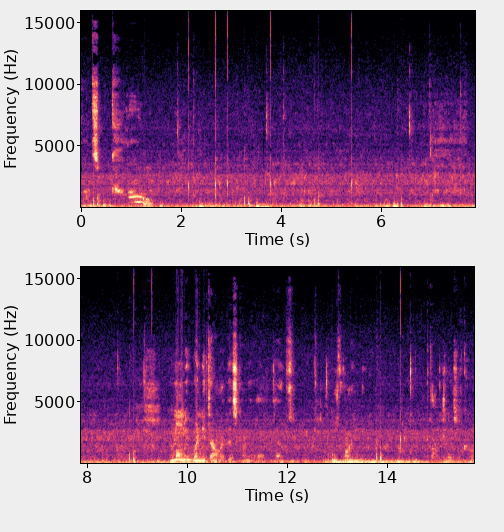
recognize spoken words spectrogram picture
That's cool! When you're down at this kind of uh, depth, you find that of coal.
